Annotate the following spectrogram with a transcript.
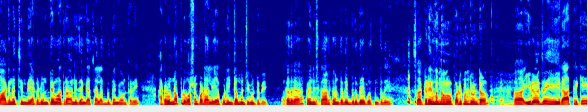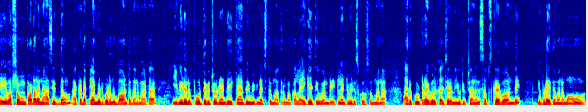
బాగా నచ్చింది. అక్కడ ఉంటే మాత్రం నిజంగా చాలా అద్భుతంగా ఉంటుంది. అక్కడ ఉన్నప్పుడు వర్షం పడాలి అప్పుడు ఇంకా మంచిగా ఉంటుంది. కదరా? పైనుంచి కారుతూ ఉంటుంది బురద అయిపోతుంటుంది సో అక్కడే మనం పడుకుంటూ ఉంటాం. ఈరోజు ఈ రాత్రికి వర్షం పడాలని ఆశిద్దాం. అక్కడ క్లైమేట్ కూడాను బాగుంటుంది అనమాట ఈ వీడియోని పూర్తిగా చూడండి. ఈ క్యాంపింగ్ మీకు నచ్చితే మాత్రం ఒక లైక్ అయితే ఇవ్వండి. ఇట్లాంటి వీడియోస్ కోసం మన అరకు ట్రైబల్ కల్చర్ అనే యూట్యూబ్ ఛానల్ని సబ్స్క్రైబ్ అవ్వండి. ఇప్పుడైతే మనము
